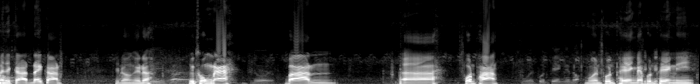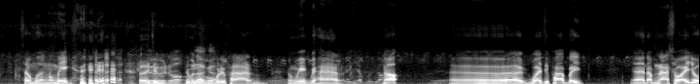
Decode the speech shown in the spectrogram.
บรรยากาศได้การพี่น้องเอ้ยเนาะอยู่ทงนาโดยบ้านอ่าพ้นพาง หมวยพ่นเพลงเนาะเหมือนพ้นเพลงได้พ้นเพลงนี่สาวเมืองน้องเมฆ เออจึงเออเนาะจึงมาแล้วผมกันบริพาน้องเมฆไปหาไปเยี่ยมเบิ่งเนาะเนาะเออไว้สิพาไปเอ่อดำหน้าชอยอยู่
